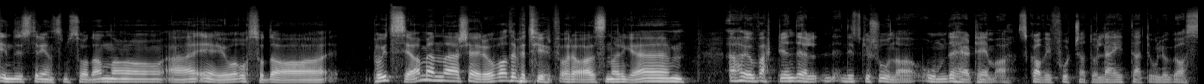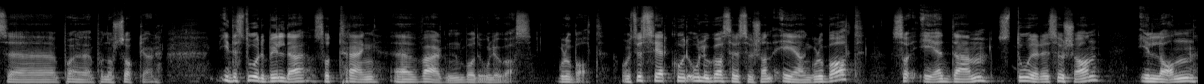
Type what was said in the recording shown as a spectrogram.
industrien som sådan, og jeg er jo også da på utsida, men jeg ser jo hva det betyr for AS Norge. Jeg har jo vært i en del diskusjoner om det her temaet. Skal vi fortsette å lete etter olje og gass på, på norsk sokkel? I det store bildet så trenger verden både olje og gass globalt. Og Hvis du ser hvor olje- og gassressursene er globalt, så er de store ressursene i land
